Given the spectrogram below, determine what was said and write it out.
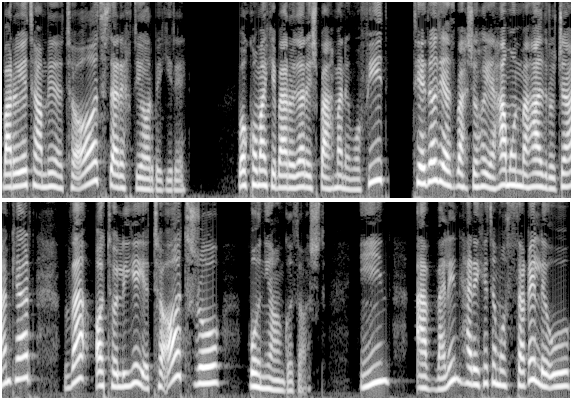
برای تمرین تئاتر در اختیار بگیره. با کمک برادرش بهمن مفید تعدادی از بخشه های همون محل رو جمع کرد و آتلیه تئاتر رو بنیان گذاشت. این اولین حرکت مستقل او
